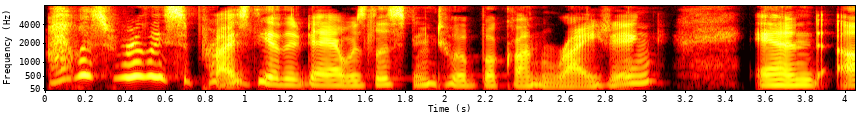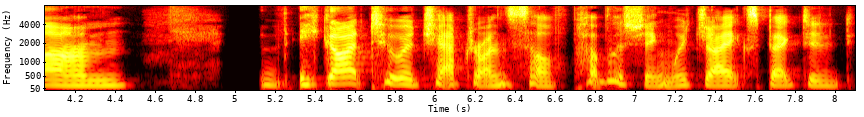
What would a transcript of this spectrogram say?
I was really surprised the other day. I was listening to a book on writing, and um, he got to a chapter on self publishing, which I expected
